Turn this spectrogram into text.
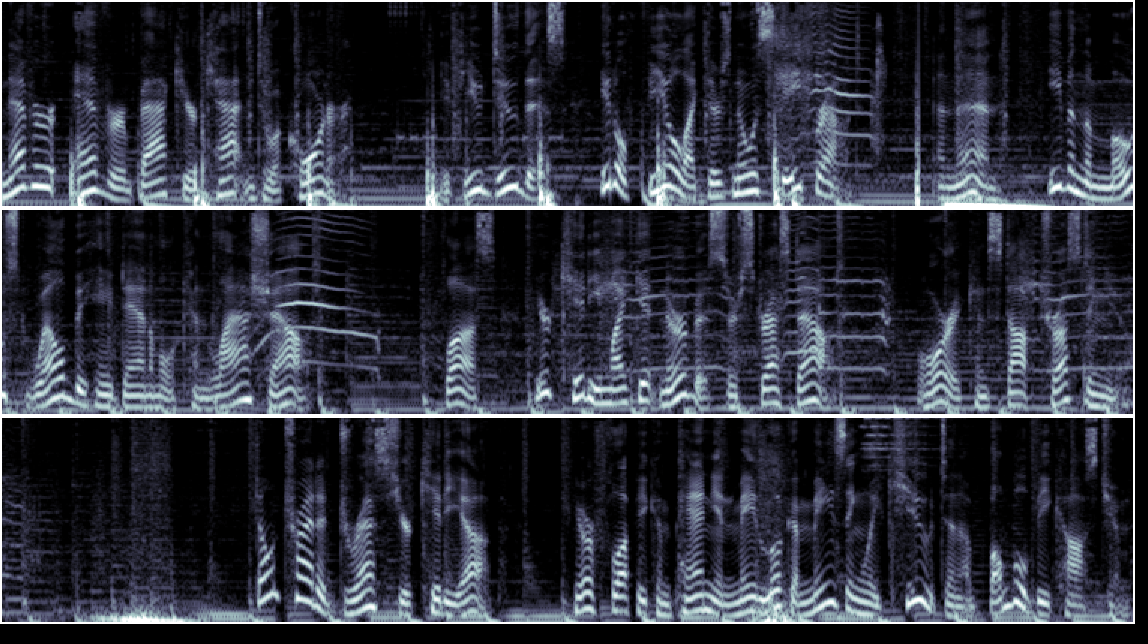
Never ever back your cat into a corner. If you do this, it'll feel like there's no escape route. And then, even the most well behaved animal can lash out. Plus, your kitty might get nervous or stressed out, or it can stop trusting you. Don't try to dress your kitty up. Your fluffy companion may look amazingly cute in a bumblebee costume,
